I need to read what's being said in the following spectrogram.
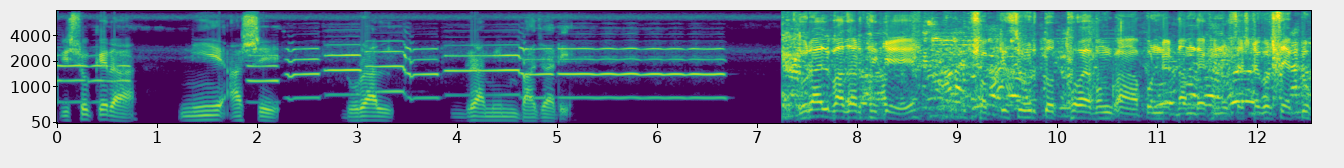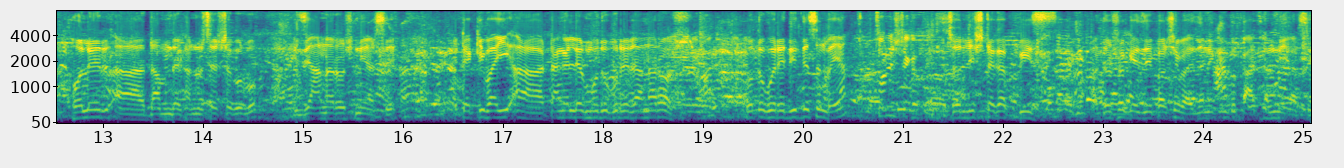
কৃষকেরা নিয়ে আসে দুরাল গ্রামীণ বাজারে। দুরাইল বাজার থেকে সব কিছুর তথ্য এবং পণ্যের দাম দেখানোর চেষ্টা করছে। একটু ফলের দাম দেখানোর চেষ্টা করব। এই যে আনারস নিয়ে আসে। এটা কি ভাই টাঙ্গাইলের মধুপুরের আনারস? কত করে দিতেছেন ভাইয়া? চল্লিশ টাকা চল্লিশ টাকা পিস দর্শক এই যে পাশে ভাইজানে কিন্তু কাঁঠাল নিয়ে আসে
